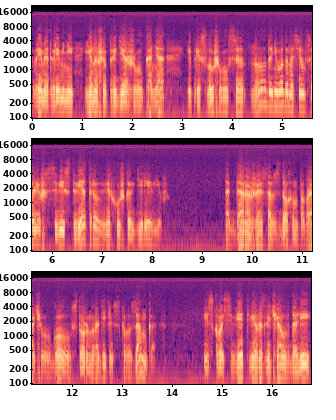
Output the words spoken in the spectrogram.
Время от времени юноша придерживал коня и прислушивался, но до него доносился лишь свист ветра в верхушках деревьев. Тогда Роже со вздохом поворачивал голову в сторону родительского замка и сквозь ветви различал вдали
